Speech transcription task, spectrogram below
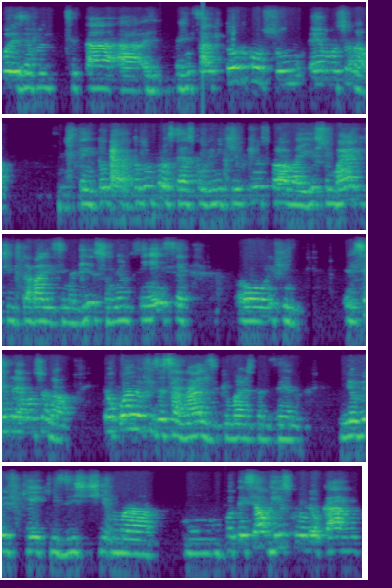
por exemplo, você tá, a, a gente sabe que todo consumo é emocional. A gente tem toda, todo um processo cognitivo que nos prova isso, o marketing trabalha em cima disso, a neurociência, ou, enfim, ele sempre é emocional. Então, quando eu fiz essa análise que o Márcio está dizendo, e eu verifiquei que existe uma, um potencial risco no meu carro,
